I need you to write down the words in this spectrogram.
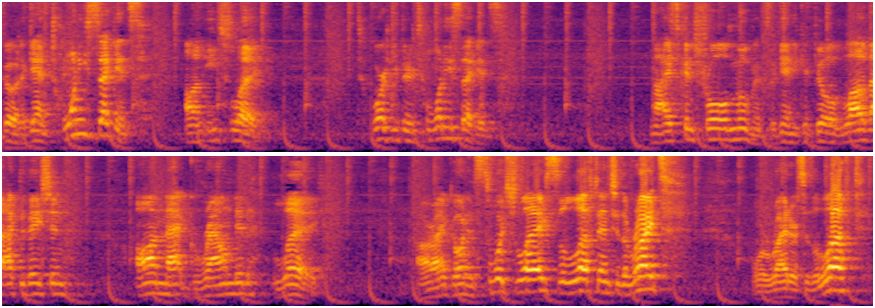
Good, again, 20 seconds on each leg working through 20 seconds. Nice controlled movements. Again, you can feel a lot of activation on that grounded leg. All right, go ahead and switch legs to the left and to the right, or right or to the left.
